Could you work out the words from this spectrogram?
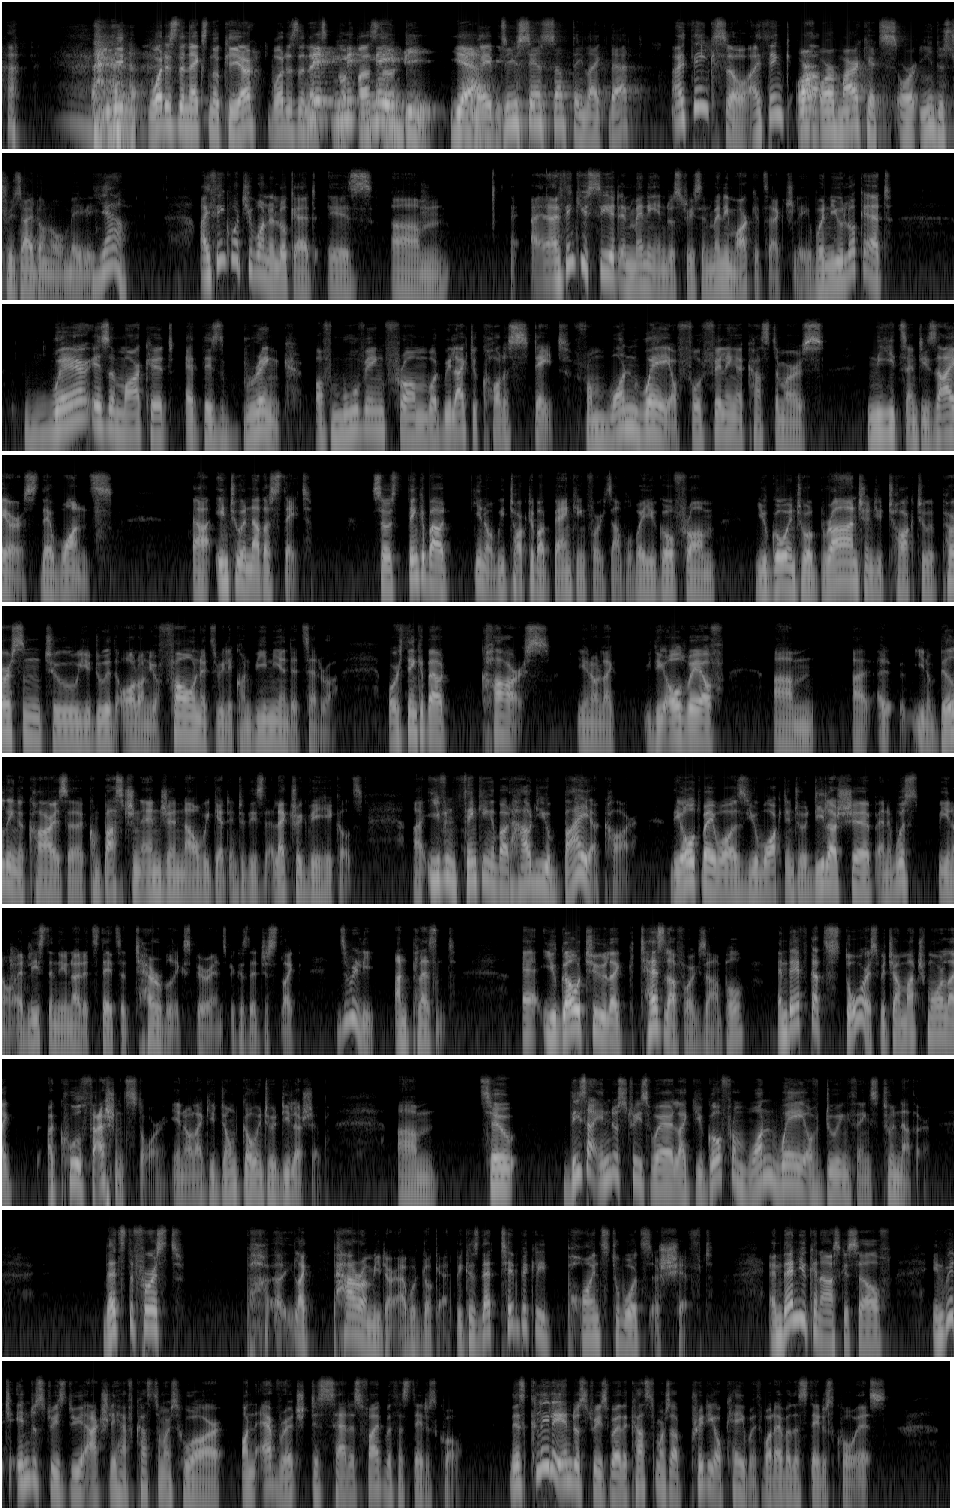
You mean what is the next nokia? What is the next blockbuster? maybe yeah. Maybe. Do you sense something like that? I think so. I think or, uh, or markets or industries i don't know maybe. Yeah. I think what you want to look at is um, I think you see it in many industries, in many markets, actually. When you look at where is a market at this brink of moving from what we like to call a state, from one way of fulfilling a customer's needs and desires, their wants, uh, into another state? So think about, you know, we talked about banking, for example, where you go from you go into a branch and you talk to a person to you do it all on your phone it's really convenient etc or think about cars you know like the old way of um, uh, uh, you know building a car is a combustion engine. Now we get into these electric vehicles. Uh, even thinking about how do you buy a car? The old way was you walked into a dealership and it was you know at least in the united states a terrible experience because they're just like it's really unpleasant. Uh, you go to like tesla for example and they've got stores which are much more like a cool fashion store you know like you don't go into a dealership. Um, so these are industries where like you go from one way of doing things to another that's the first uh, like parameter i would look at because that typically points towards a shift. And then you can ask yourself in which industries do you actually have customers who are on average dissatisfied with the status quo? There's clearly industries where the customers are pretty okay with whatever the status quo is.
